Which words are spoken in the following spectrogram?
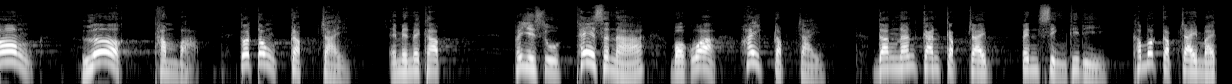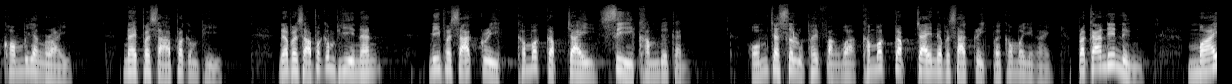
ต้องเลิกทำบาป ก็ต้องกลับใจเอเมนไหมครับ พระเยซูเทศนาบอกว่าให้กลับใจ ดังนั้นการกลับใจเป็นสิ่งที่ดีคำว่ากลับใจหมายความว่าอย่างไร ในภาษาพระคัมภีร์ ในภาษาพระคัมภีร์นั้น มีภาษากรีกคำว่ากลับใจสี่คำด้วยกัน ผมจะสรุปให้ฟังว่าคำว่ากลับใจในภาษากรีกหมายความว่ายังไง ประการที่หนึ่งหมาย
